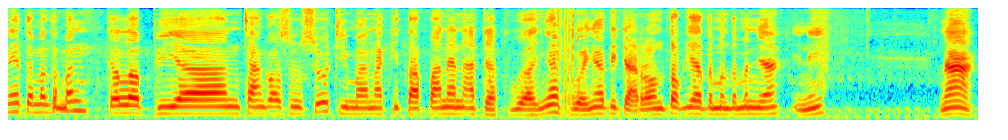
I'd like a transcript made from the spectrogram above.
Ini teman-teman kelebihan cangkok susu di mana kita panen ada buahnya, buahnya tidak rontok ya teman-teman ya. Ini. Nah,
